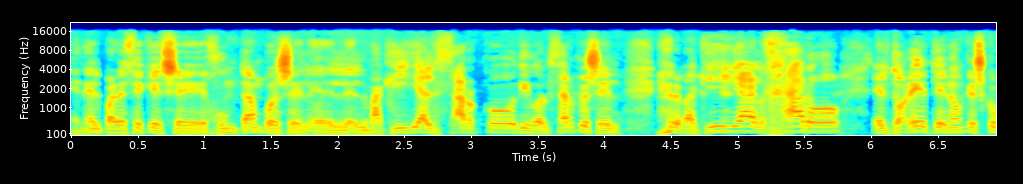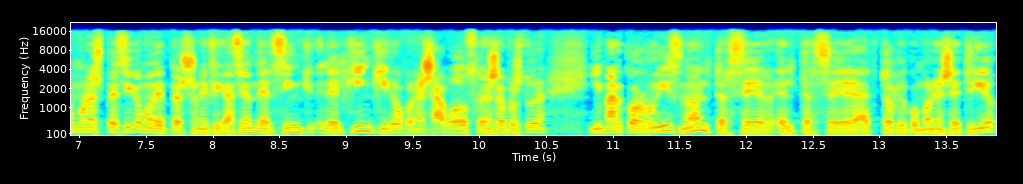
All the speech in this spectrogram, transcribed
en él parece que se juntan pues el, el- el vaquilla, el zarco, digo, el zarco es él, el vaquilla, el jaro, el torete, ¿no? Que es como una especie como de personificación del, del kinky, ¿no? Con esa voz, con esa postura. Y Marco Ruiz, ¿no? El tercer, el tercer actor que compone ese trío,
